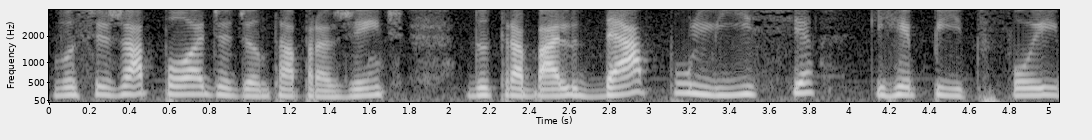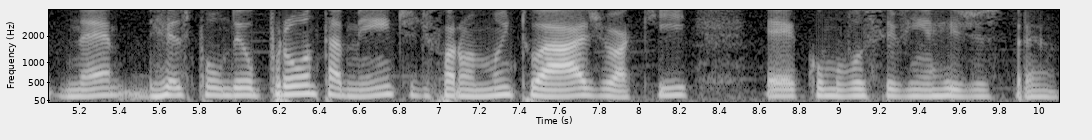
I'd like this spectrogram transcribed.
você já pode adiantar para a gente do trabalho da polícia, que, repito, foi, né, respondeu prontamente, de forma muito ágil aqui, é, como você vinha registrando.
